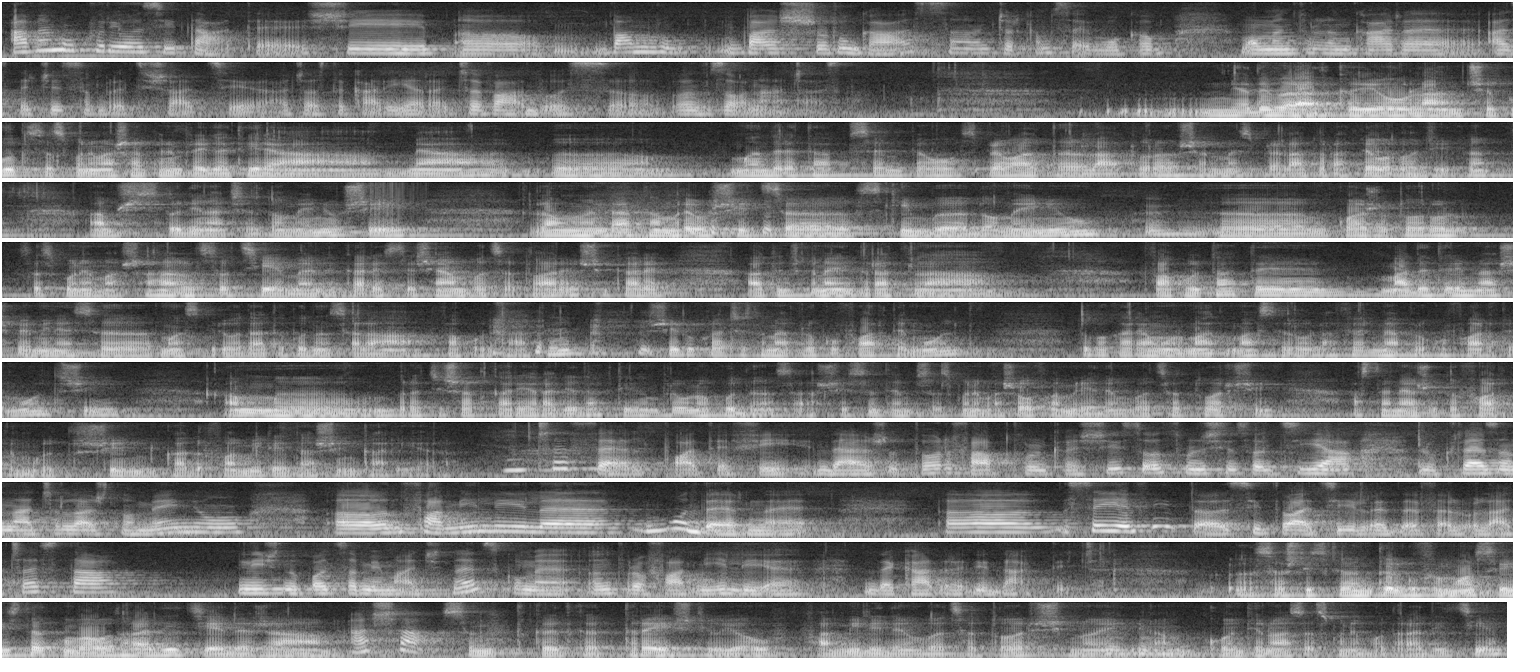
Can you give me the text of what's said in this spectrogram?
avem o curiozitate și uh, v-am, v-aș ruga să încercăm să evocăm momentul în care ați decis să îmbrățișați această carieră. Ce v-a adus uh, în zona aceasta? E adevărat că eu la început, să spunem așa, prin pregătirea mea, uh, mă îndreptasem pe o, spre o altă latură, și anume spre latura teologică. Am și studii în acest domeniu și la un moment dat am reușit să schimb domeniul uh-huh. cu ajutorul, să spunem așa, al soției mele, care este și ea învățătoare și care atunci când a intrat la facultate, m-a determinat și pe mine să mă scriu odată cu dânsa la facultate și lucrul acesta mi-a plăcut foarte mult. După care am urmat masterul, la fel mi-a plăcut foarte mult și am uh, îmbrățișat cariera didactică împreună cu dânsa și suntem, să spunem așa, o familie de învățători și asta ne ajută foarte mult și în cadrul familiei, dar și în carieră. În ce fel poate fi de ajutor faptul că și soțul și soția lucrează în același domeniu? Uh, în familiile moderne uh, se evită situațiile de felul acesta. Nici nu pot să-mi imaginez cum e într-o familie de cadre didactice. Să știți că în Târgu Frumos există cumva o tradiție deja. Așa. Sunt, cred că, trei, știu eu, familii de învățători și noi uh-huh. am continuat să spunem o tradiție.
